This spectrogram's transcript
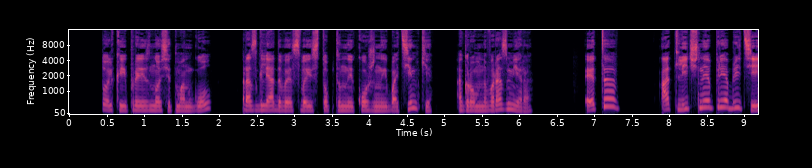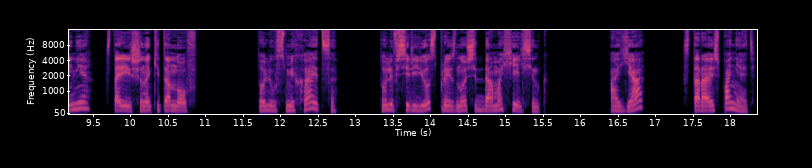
— только и произносит монгол, разглядывая свои стоптанные кожаные ботинки огромного размера. «Это отличное приобретение, старейшина Китанов». То ли усмехается, то ли всерьез произносит дама Хельсинг. А я стараюсь понять,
